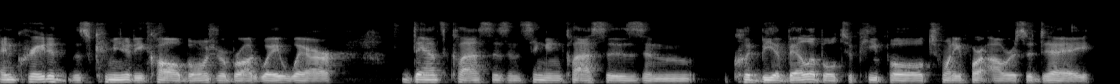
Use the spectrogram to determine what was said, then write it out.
and created this community called Bonjour Broadway where dance classes and singing classes and could be available to people 24 hours a day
